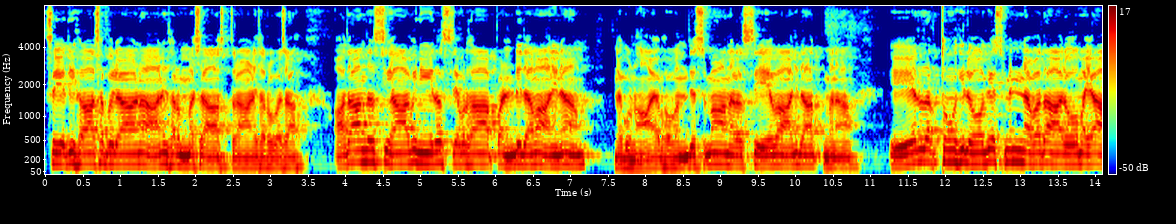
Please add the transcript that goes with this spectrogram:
സേതിഹാസപുരാണാനി ധർമ്മശാസ്ത്രാണി സർവശ. അതാന്തസ്യാവിനീതസ്യ വൃഥാ പണ്ഡിതമാനിനാം. न गुणाय भवन्ति स्म नरस्येवाजिदात्मना एतदर्थो हि लोकेऽस्मिन्नवतारो मया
